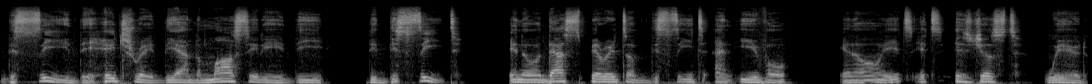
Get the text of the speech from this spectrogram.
The seed, the hatred, the animosity, the the deceit, you know, that spirit of deceit and evil, you know, it's it's it's just weird.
